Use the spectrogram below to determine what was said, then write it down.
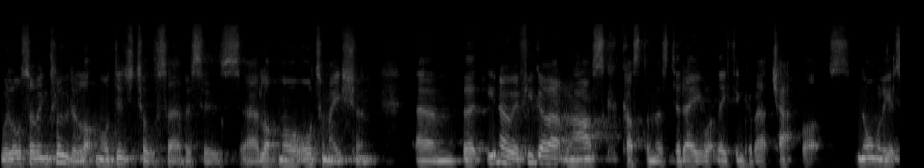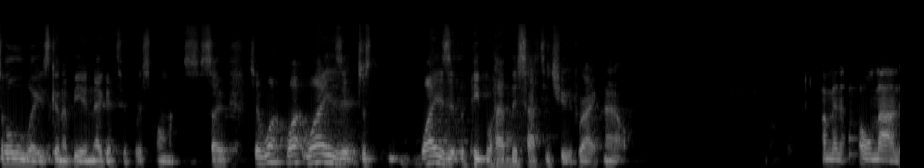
will also include a lot more digital services, a lot more automation. Um, but you know, if you go out and ask customers today what they think about chatbots, normally it's always going to be a negative response. So so what, why, why is it just why is it that people have this attitude right now? I mean, oh man,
